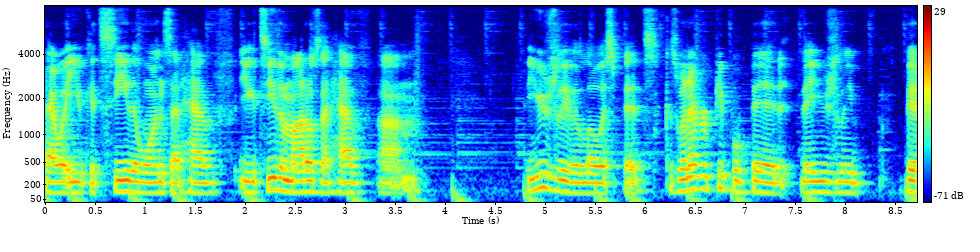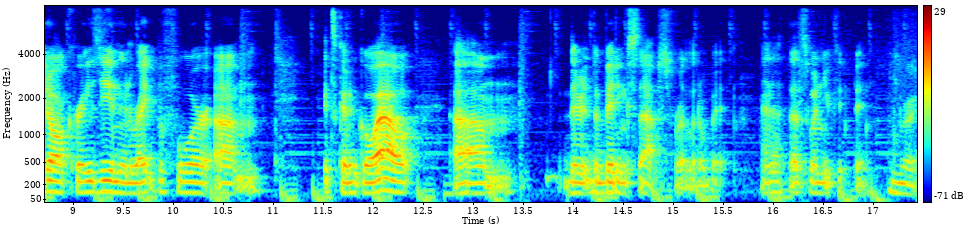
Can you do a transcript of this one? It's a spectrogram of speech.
That way you could see the ones that have, you could see the models that have um, usually the lowest bids because whenever people bid they usually bid all crazy and then right before um, it's to go out um, the the bidding stops for a little bit and that, that's when you could bid Right.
